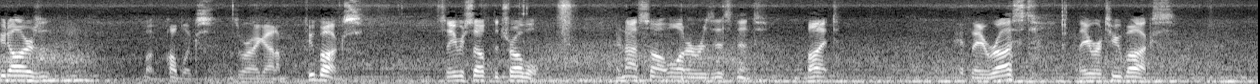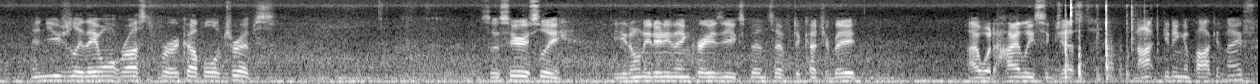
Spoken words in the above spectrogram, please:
Two dollars, what, Publix is where I got them. Two bucks. Save yourself the trouble. They're not saltwater resistant, but if they rust, they were two bucks. And usually they won't rust for a couple of trips. So seriously, you don't need anything crazy expensive to cut your bait. I would highly suggest not getting a pocket knife.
